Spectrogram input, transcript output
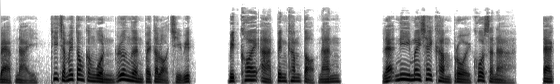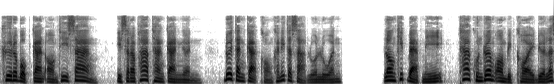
แบบไหนที่จะไม่ต้องกังวลเรื่องเงินไปตลอดชีวิต บิตคอยอาจเป็นคำตอบนั้น และนี่ไม่ใช่คำโปรยโฆษณา แต่คือระบบการออมที่สร้าง อิสรภาพทางการเงิน ด้วยตันกะของคณิตศาสตร์ล้วนๆ ลองคิดแบบนี้ ถ้าคุณเริ่มออมบิตคอยเดือนละ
